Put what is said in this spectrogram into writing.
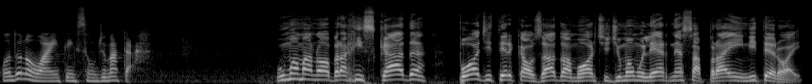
quando não há intenção de matar. Uma manobra arriscada pode ter causado a morte de uma mulher nessa praia em Niterói.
